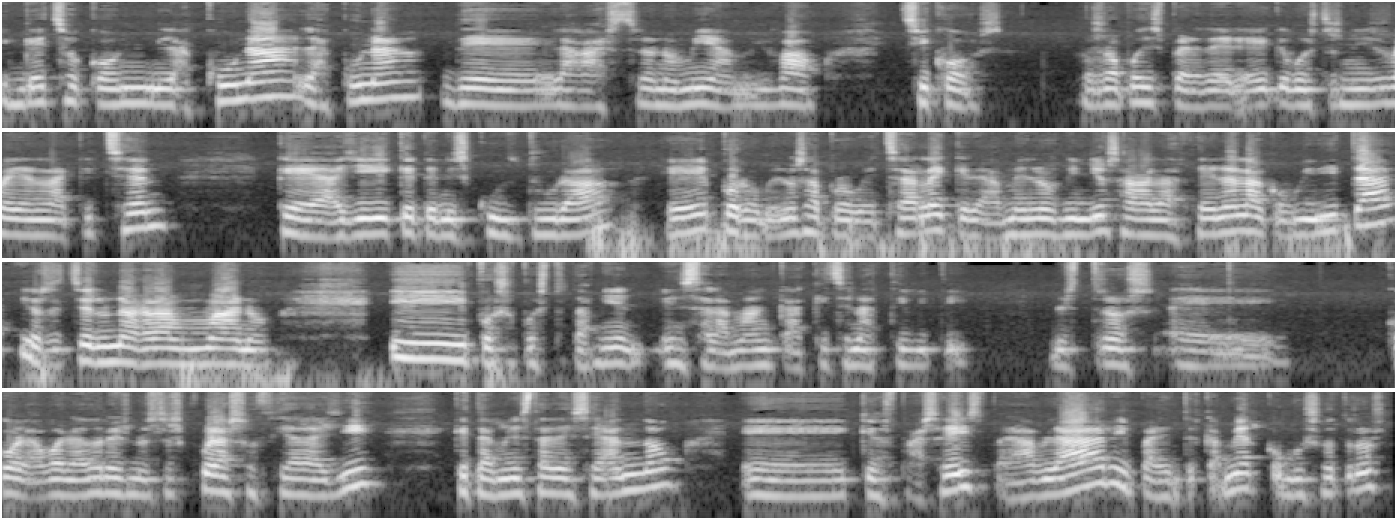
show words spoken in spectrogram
hecho con la cuna, la cuna de la gastronomía en Bilbao. Chicos, no os lo podéis perder, ¿eh? que vuestros niños vayan a la kitchen, que allí que tenéis cultura, ¿eh? por lo menos aprovecharla y que también los niños hagan la cena, la comidita y os echen una gran mano. Y por supuesto también en Salamanca, Kitchen Activity, nuestros eh, colaboradores, nuestra escuela social allí, que también está deseando eh, que os paséis para hablar y para intercambiar con vosotros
